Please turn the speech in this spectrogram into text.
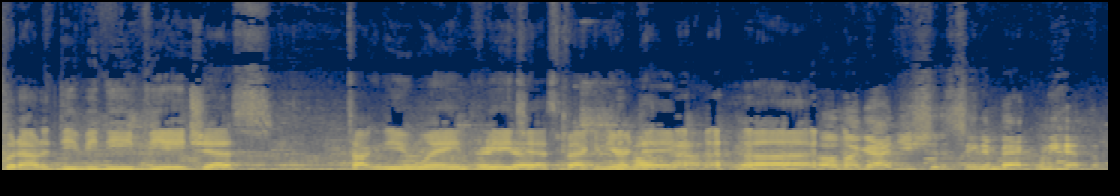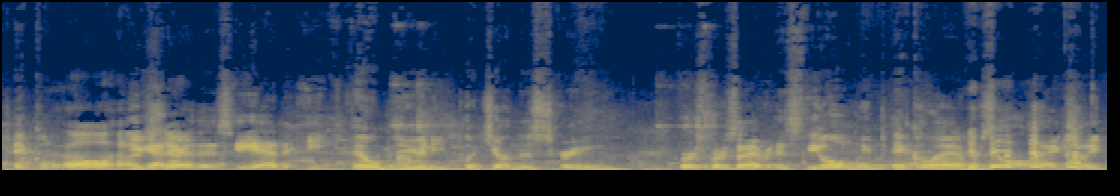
put out a DVD, VHS. Talking to you, Wayne, you go. VHS back in your day. Uh, Oh my God! You should have seen him back when he had the pickle. Oh, you got to sure. hear this. He had he filmed you and he put you on the screen. First person I ever. It's the only pickle I ever saw actually.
